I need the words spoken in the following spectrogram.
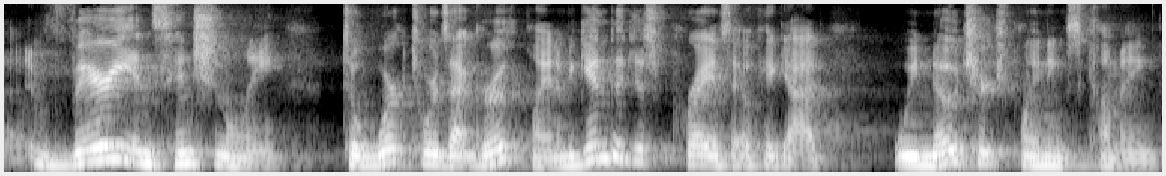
uh, very intentionally to work towards that growth plan and begin to just pray and say, okay, God, we know church planting's coming.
